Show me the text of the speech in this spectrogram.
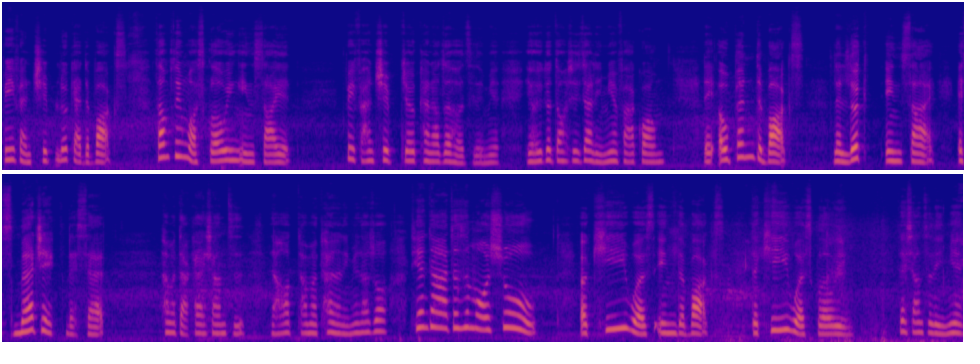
Biff and Chip look at the box. Something was glowing inside it. Biff 和 Chip 就看到这盒子里面有一个东西在里面发光。They opened the box. They looked inside. It's magic, they said. 他们打开箱子， 然后他们看了里面，他说：“天哪，这是魔术！” A key was in the box. The key was glowing. 在箱子里面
